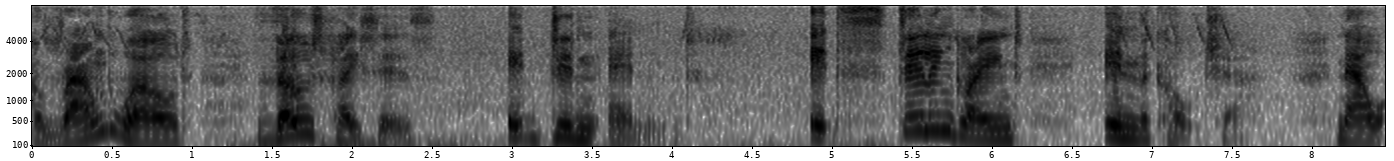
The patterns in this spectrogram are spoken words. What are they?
around the world, those places, it didn't end. It's still ingrained in the culture. Now,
